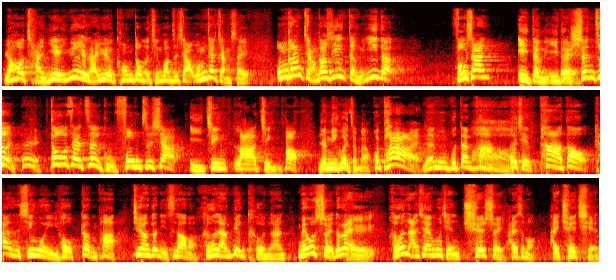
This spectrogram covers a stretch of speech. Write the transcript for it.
然后产业越来越空洞的情况之下，我们在讲谁？我们刚刚讲到是一等一的佛山，一等一的深圳，对，都在这股风之下已经拉警报，人民会怎么样？会怕哎！人民不但怕，而且怕到看了新闻以后更怕。俊相哥，你知道吗？河南变可南，没有水，对不对？对。河南现在目前缺水，还有什么？还缺钱，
